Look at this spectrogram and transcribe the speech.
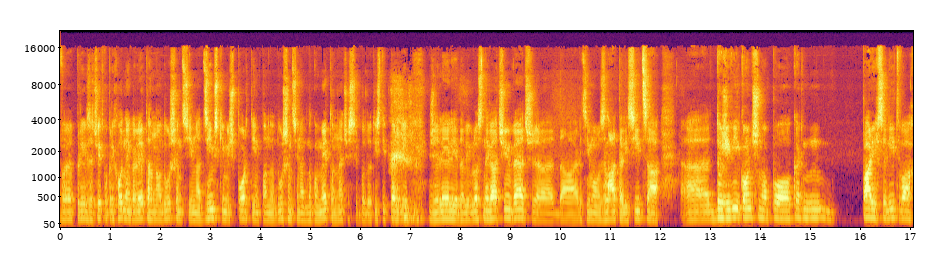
v, pri začetku prihodnega leta navdušenci nad zimskimi športi in pa navdušenci nad nogometom. Ne, če si bodo tisti prvi želeli, da bi bilo snega čim več, eh, da recimo zlata lisica eh, doživi končno po kar parih selitvah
